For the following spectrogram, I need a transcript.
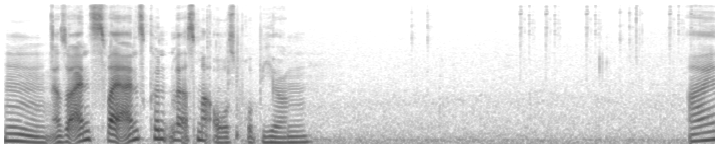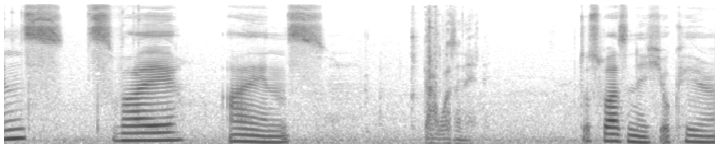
Hm, also 1, 2, 1 könnten wir erstmal ausprobieren. 1, 2, 1. That wasn't it. Das war's nicht, okay.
